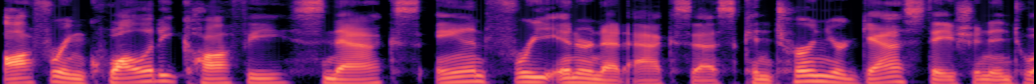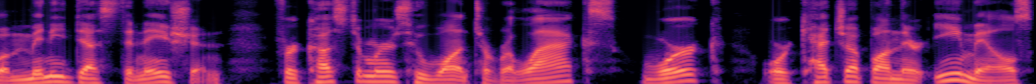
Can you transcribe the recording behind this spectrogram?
Offering quality coffee, snacks, and free internet access can turn your gas station into a mini destination for customers who want to relax, work, or catch up on their emails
